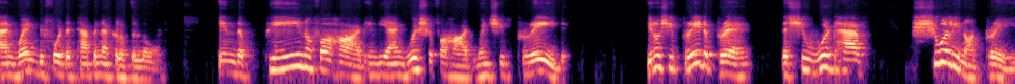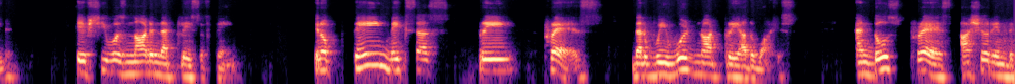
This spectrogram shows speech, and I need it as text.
and went before the tabernacle of the Lord, in the pain of her heart, in the anguish of her heart, when she prayed, you know, she prayed a prayer that she would have surely not prayed if she was not in that place of pain. You know, pain makes us pray prayers that we would not pray otherwise. And those prayers usher in the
